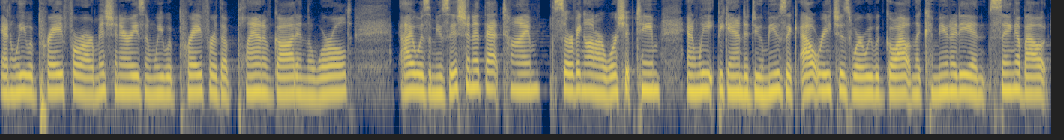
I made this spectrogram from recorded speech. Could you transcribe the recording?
and we would pray for our missionaries and we would pray for the plan of God in the world. I was a musician at that time, serving on our worship team, and we began to do music outreaches where we would go out in the community and sing about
